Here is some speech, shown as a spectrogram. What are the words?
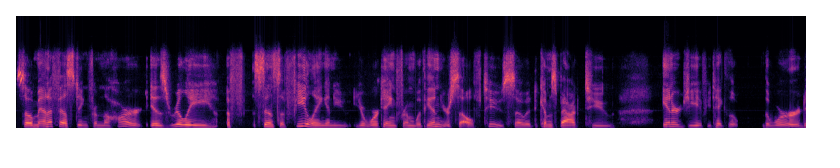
So, manifesting from the heart is really a f- sense of feeling, and you, you're working from within yourself too. So, it comes back to energy if you take the, the word,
